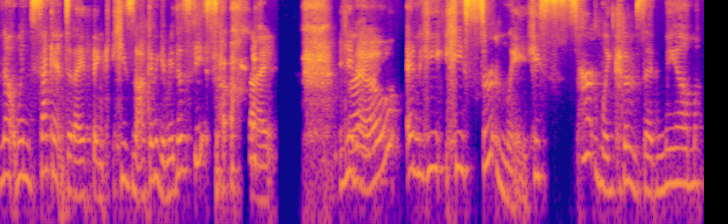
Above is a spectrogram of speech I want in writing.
not one second did I think he's not going to give me this visa. Right. you right. know? And he he certainly, he certainly could have said, ma'am,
